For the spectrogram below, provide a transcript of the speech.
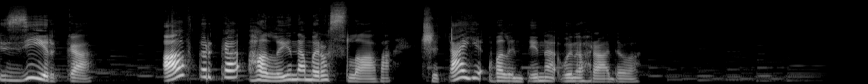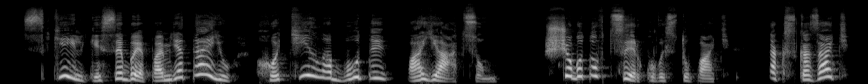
Зірка. Авторка Галина Мирослава. Читає Валентина Виноградова. Скільки себе пам'ятаю, хотіла бути паяцом, щоб ото в цирку виступать, так сказать,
